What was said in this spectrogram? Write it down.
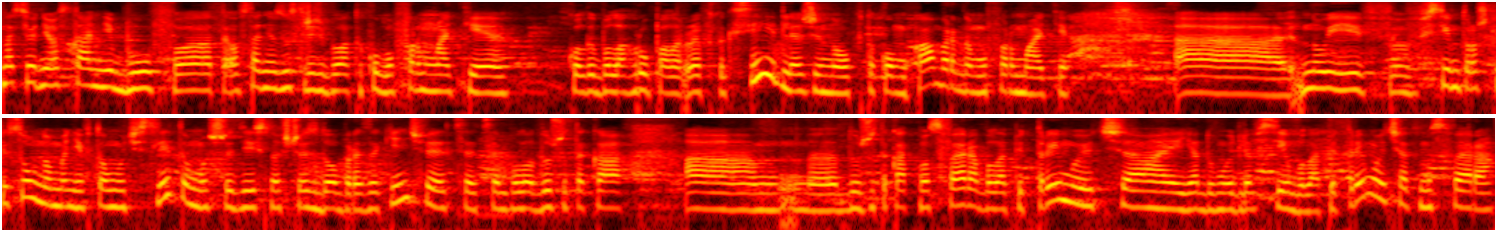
У сьогодні останній був е, остання зустріч була в такому форматі, коли була група рефлексії для жінок в такому камерному форматі. Е, ну і всім трошки сумно мені в тому числі, тому що дійсно щось добре закінчується. Це була дуже така, е, дуже така атмосфера була підтримуюча. Я думаю, для всіх була підтримуюча атмосфера.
